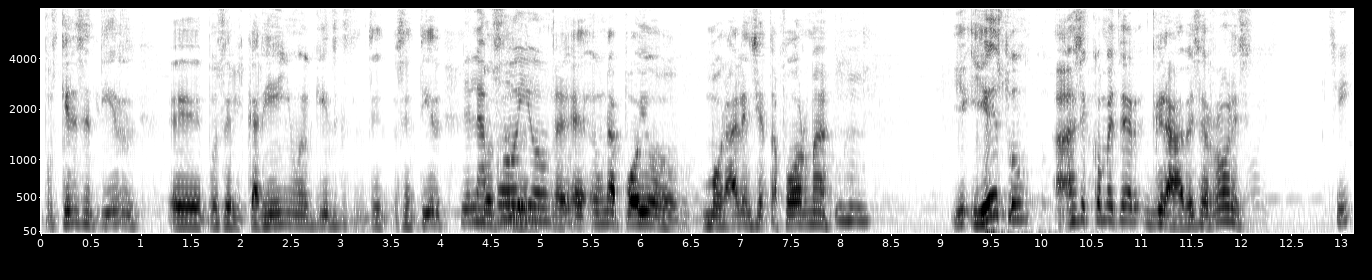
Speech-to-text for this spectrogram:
pues quieren sentir eh, pues el cariño, quieren sentir el pues, apoyo. Eh, un apoyo moral en cierta forma. y, y, esto hace cometer graves errores. Sí.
